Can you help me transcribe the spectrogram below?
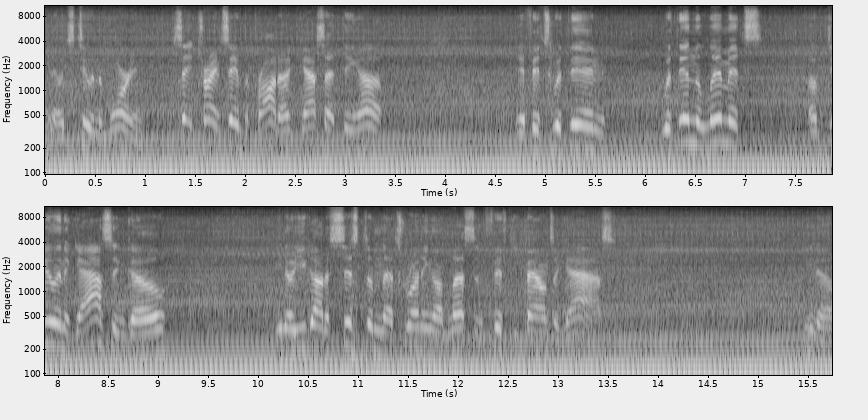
You know it's two in the morning. Say try and save the product gas that thing up. If it's within within the limits of doing a gas and go you know, you got a system that's running on less than 50 pounds of gas, you know,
